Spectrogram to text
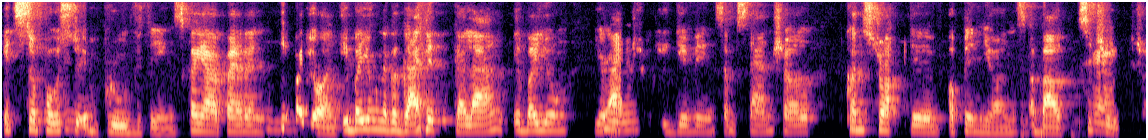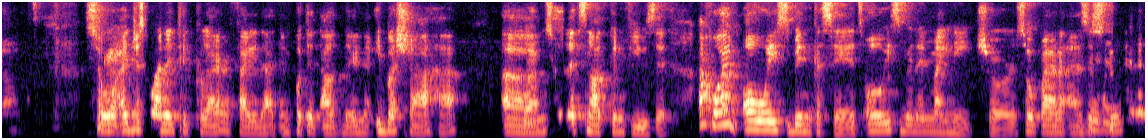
It's supposed to improve things. Kaya parang Mhm. iba yon. Iba yung nagagalit ka lang. Iba yung you're Mhm. actually giving substantial constructive opinions about situations. So Right. I just wanted to clarify that and put it out there na iba siya ha. Um, Yes. So let's not confuse it. Ako, I've always been kasi, it's always been in my nature. So para as a Mhm. student,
